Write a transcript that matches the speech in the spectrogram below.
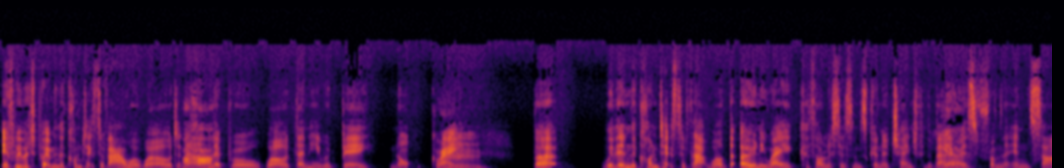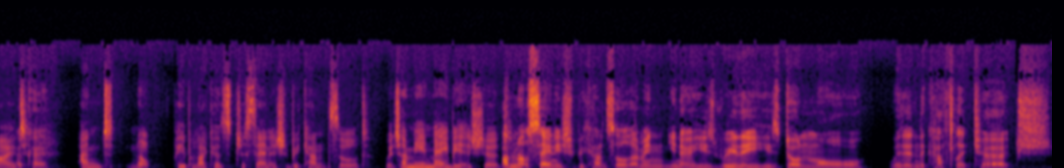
If we were to put him in the context of our world and Uh-huh. our liberal world, then he would be not great. Mm. But within the context of that world, the only way Catholicism's going to change for the better Yeah. is from the inside, Okay. and not people like us just saying it should be cancelled. Which I mean, maybe it should. I'm not saying he should be cancelled. I mean, you know, he's really he's done more within the Catholic Church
